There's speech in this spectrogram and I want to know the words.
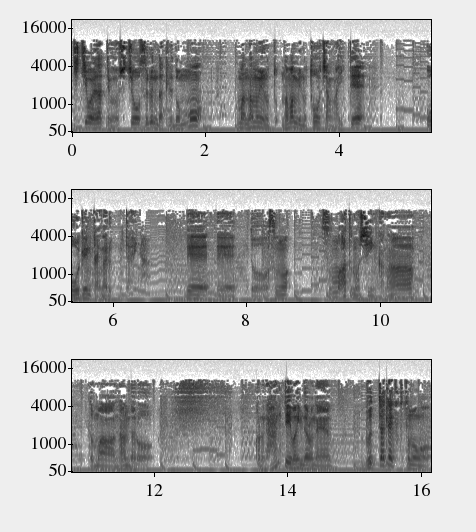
父親だってことを主張するんだけれども、まあ、生身の、生身の父ちゃんがいて、大喧嘩になるみたいな。で、えー、っと、その、その後のシーンかなと、まあ、なんだろう。これなんて言えばいいんだろうね。ぶっちゃけ、その、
